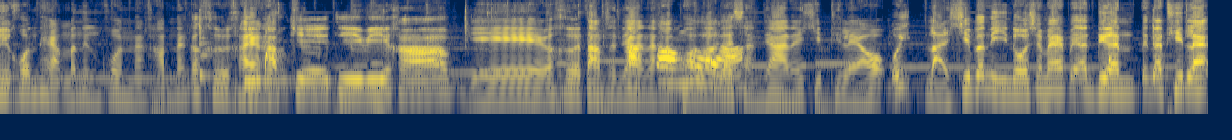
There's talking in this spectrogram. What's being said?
มีคนแถมมาหนึ่งคนนะครับ นั่นก็คือใครครับเคทีวีครับ เย่ก็คือตามสัญญานะครับตัดเพต่อราะเราได้เหรอสัญญาในคลิปที่แล้ว อุ้ยหลายคลิปแล้วนี่อินโดใช่ไหมเป็นเดือนเป็นอาทิตย์แล้ว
